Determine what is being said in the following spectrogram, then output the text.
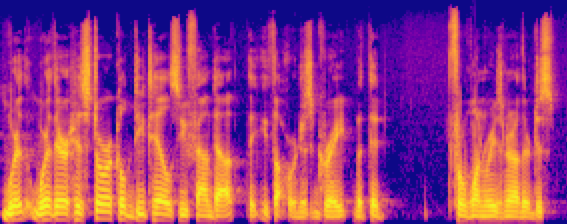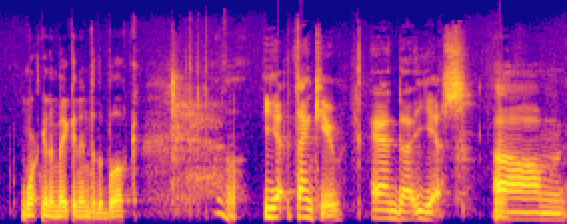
were were there historical details you found out that you thought were just great, but that for one reason or another just weren't going to make it into the book? Yeah, thank you. And uh, yes. Um,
